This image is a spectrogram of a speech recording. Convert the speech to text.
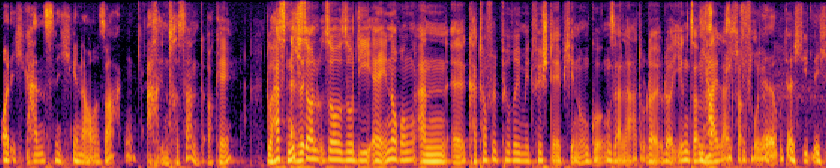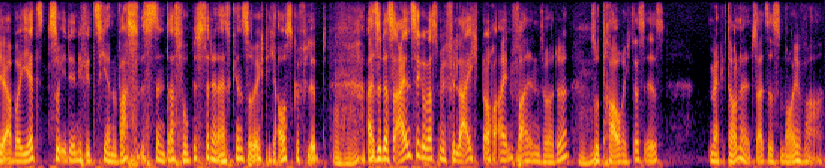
und ich kann es nicht genau sagen. Ach, interessant, okay. Du hast nicht also, so, so, so die Erinnerung an äh, Kartoffelpüree mit Fischstäbchen und Gurkensalat oder, oder irgendein so Highlight von früher? Viele unterschiedliche, aber jetzt zu identifizieren, was ist denn das, wo bist du denn als Kind so richtig ausgeflippt? Mhm. Also das Einzige, was mir vielleicht noch einfallen würde, mhm. so traurig das ist, McDonalds, als es neu war.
